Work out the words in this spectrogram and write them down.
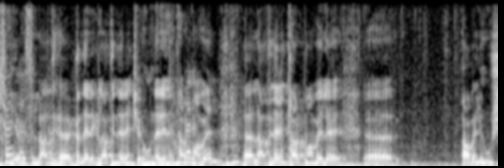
Չէ՞ լեզու։ Կներեք լատիներեն չէ, հուներեն է թարգմանվել։ Լատիներեն թարգմանվել է ավելի ուշ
